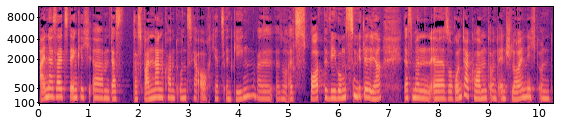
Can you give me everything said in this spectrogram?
Einerseits denke ich, ähm, dass das Wandern kommt uns ja auch jetzt entgegen, weil also als Sportbewegungsmittel, ja, dass man äh, so runterkommt und entschleunigt und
